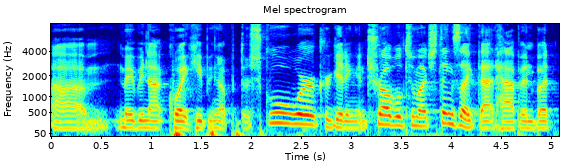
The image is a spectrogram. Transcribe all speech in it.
um, maybe not quite keeping up with their schoolwork or getting in trouble too much. Things like that happen, but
